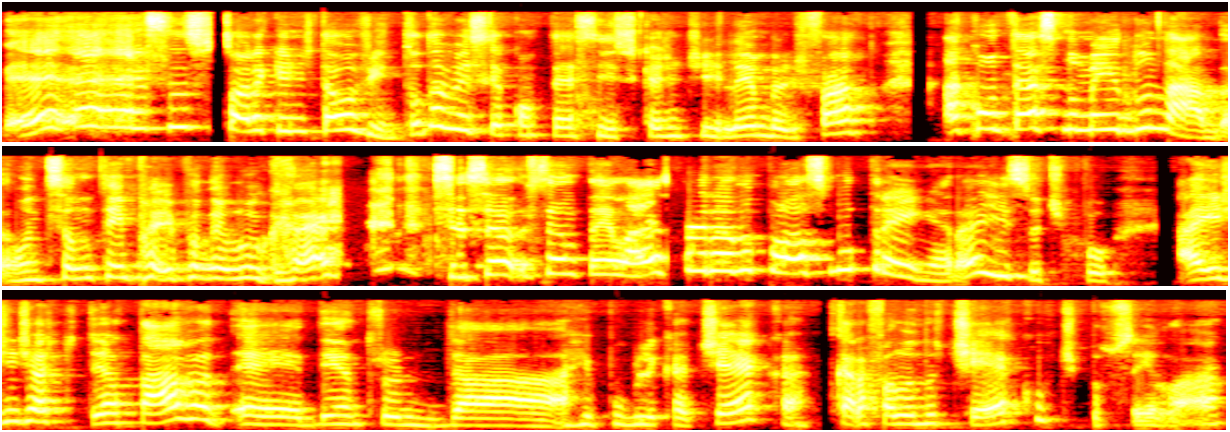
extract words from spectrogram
é essa história que a gente está ouvindo. Toda vez que acontece isso, que a gente lembra de fato, acontece no meio do nada, onde você não tem para ir para nenhum lugar. Você sentei lá esperando o próximo trem. Era isso, tipo, Aí a gente já, já tava é, dentro da República Tcheca, os caras falando tcheco, tipo, sei lá,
